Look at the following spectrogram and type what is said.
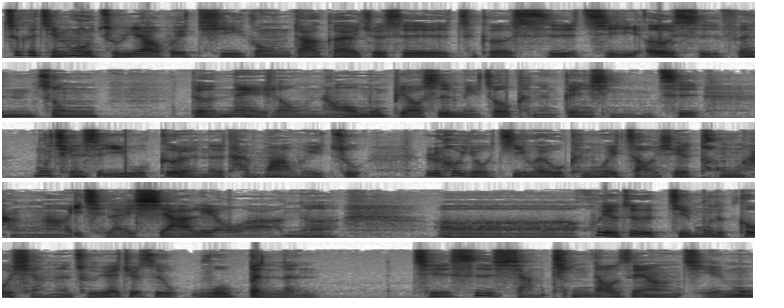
这个节目主要会提供大概就是这个十几二十分钟。的内容，然后目标是每周可能更新一次。目前是以我个人的谈话为主，日后有机会我可能会找一些同行啊，一起来瞎聊啊。那呃，会有这个节目的构想呢，主要就是我本人其实是想听到这样的节目，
